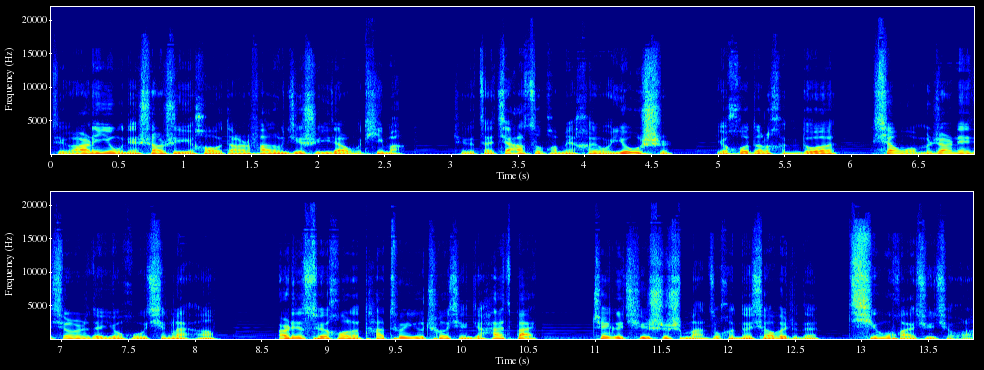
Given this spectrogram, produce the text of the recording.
这个二零一五年上市以后，当然发动机是一点五 T 嘛，这个在加速方面很有优势，也获得了很多像我们这样年轻人的用户青睐啊。而且随后呢，它推一个车型叫 Hatchback，这个其实是满足很多消费者的情怀需求了。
